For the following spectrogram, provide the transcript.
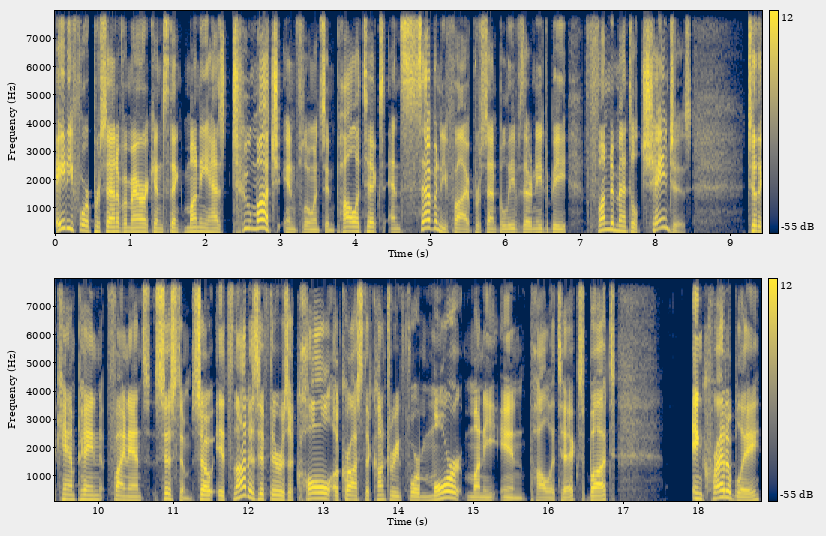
84% of Americans think money has too much influence in politics, and 75% believes there need to be fundamental changes to the campaign finance system. So it's not as if there is a call across the country for more money in politics, but incredibly,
